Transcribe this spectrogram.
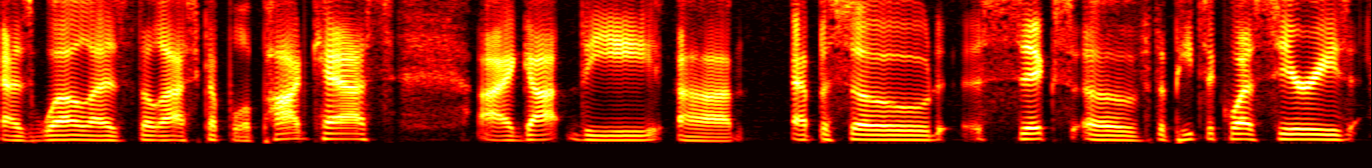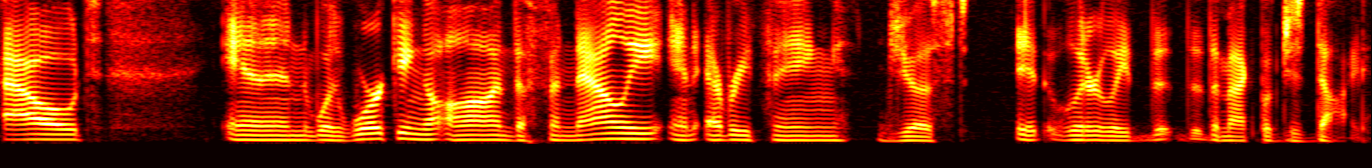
as well as the last couple of podcasts. I got the uh, episode six of the Pizza Quest series out and was working on the finale and everything just it literally the, the macbook just died.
